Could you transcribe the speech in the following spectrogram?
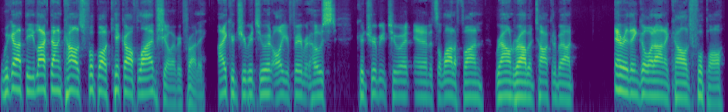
we got the Locked On College Football Kickoff Live show every Friday. I contribute to it. All your favorite hosts contribute to it, and it's a lot of fun. Round robin talking about everything going on in college football.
